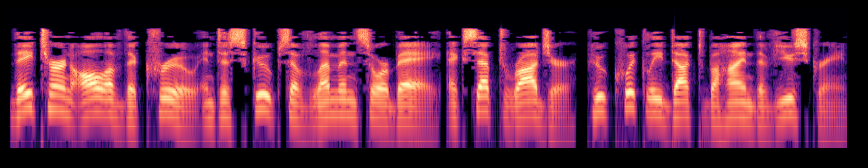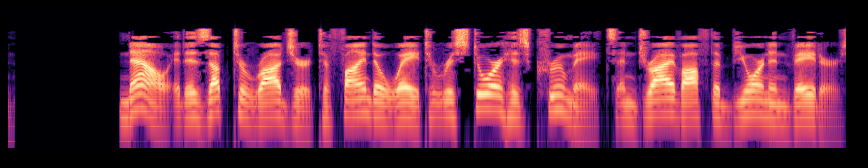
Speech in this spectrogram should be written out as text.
They turn all of the crew into scoops of lemon sorbet except Roger, who quickly ducked behind the viewscreen. Now it is up to Roger to find a way to restore his crewmates and drive off the Bjorn invaders.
